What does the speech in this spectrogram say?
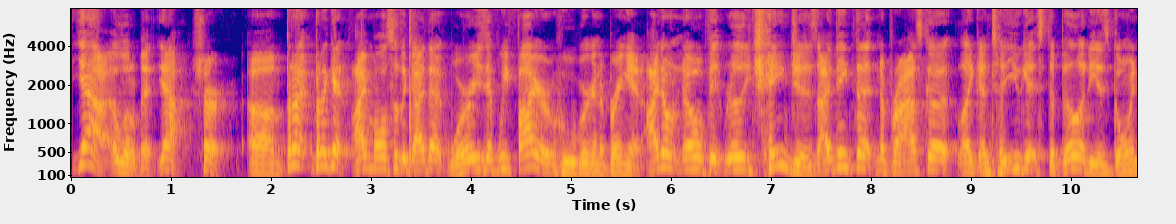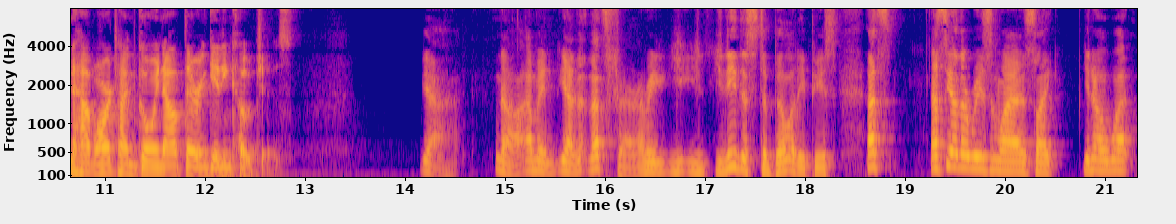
Yeah, a little bit. Yeah, sure. Um, but I, but again, I'm also the guy that worries if we fire who we're going to bring in. I don't know if it really changes. I think that Nebraska, like until you get stability, is going to have a hard time going out there and getting coaches. Yeah. No, I mean, yeah, that, that's fair. I mean, you, you need the stability piece. That's that's the other reason why I was like, you know what,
